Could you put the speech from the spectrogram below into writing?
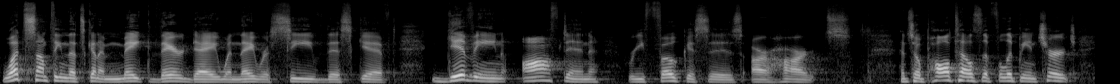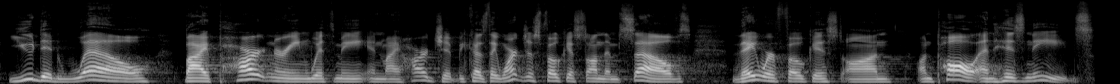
What's something that's going to make their day when they receive this gift? Giving often refocuses our hearts. And so Paul tells the Philippian church, You did well by partnering with me in my hardship because they weren't just focused on themselves, they were focused on on Paul and his needs.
